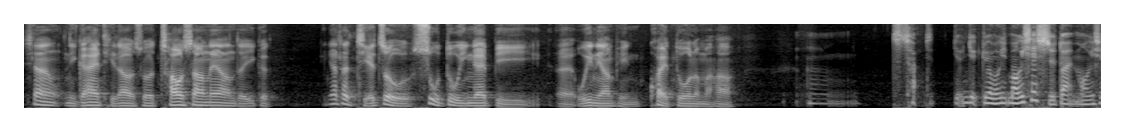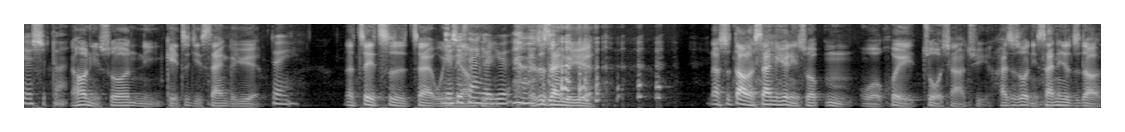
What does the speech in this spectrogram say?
像你刚才提到说，超商那样的一个，应该它的节奏速度应该比呃无印良品快多了嘛，哈。嗯，差有有某一些时段，某一些时段。然后你说你给自己三个月，对。那这次在无印良品也是三个月，也是三个月。那是到了三个月，你说嗯我会做下去，还是说你三天就知道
